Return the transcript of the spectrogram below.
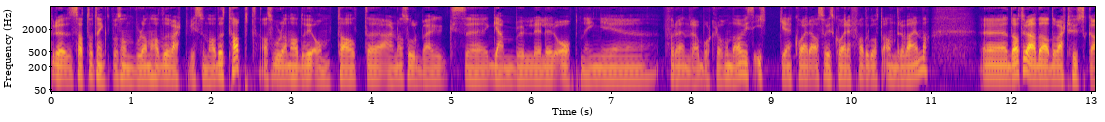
prøvde, satt og tenkte på sånn hvordan hadde det vært hvis hun hadde tapt? Altså hvordan hadde vi omtalt eh, Erna Solbergs eh, gamble eller åpning for å endre abortloven da, hvis ikke altså hvis KrF hadde gått andre veien, da? Da tror jeg det hadde vært huska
